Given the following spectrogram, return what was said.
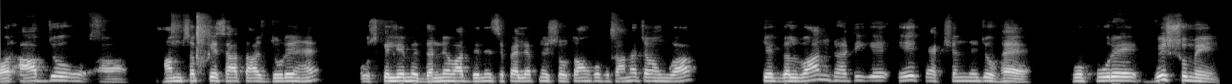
और आप जो आ, हम सबके साथ आज जुड़े हैं उसके लिए मैं धन्यवाद देने से पहले अपने श्रोताओं को बताना चाहूँगा कि गलवान घाटी के एक एक्शन ने जो है वो पूरे विश्व में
